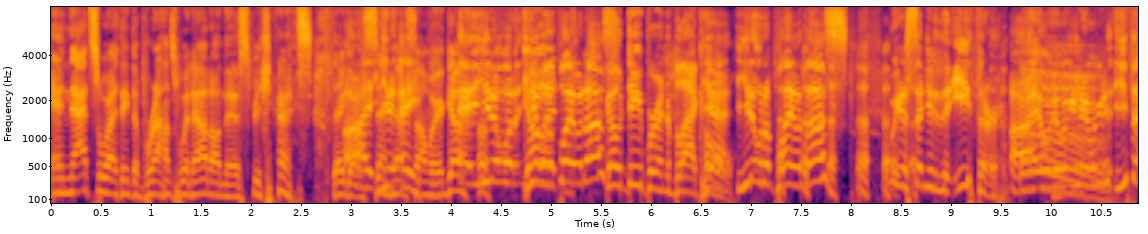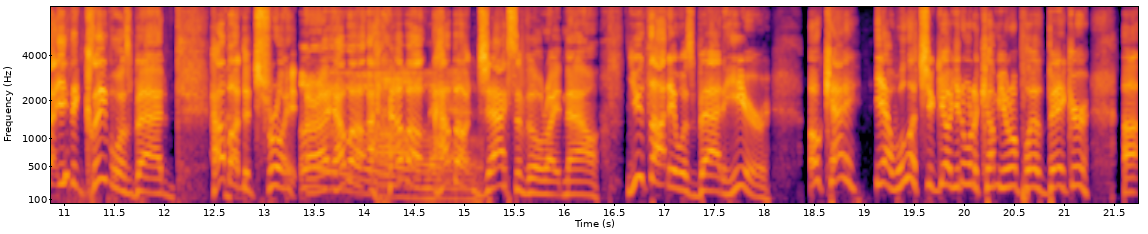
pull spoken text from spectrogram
And that's where I think the Browns went out on this because They're gonna all right, send you, him hey, somewhere. Go. Hey, you don't want you don't want to play with us? Go deeper in the black hole. Yeah, you don't want to play with us? We're gonna send you to the ether. All right. We're- we're- we're gonna- you thought you think Cleveland was bad? How about Detroit? All right. How about how about how about Jacksonville right now? You thought it was bad here. Okay. Yeah, we'll let you go. You don't want to come. You don't want to play with Baker. Uh,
